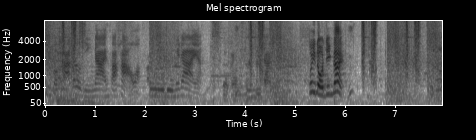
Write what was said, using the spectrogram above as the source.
ที่ฟ้าฟ้ากระโดดยิงได้ฟ้าขาวอะกูดูไม่ได้อะแต่ตอนนี้ปืนมันดันเฮ้ยโดดยิงได้ใจ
